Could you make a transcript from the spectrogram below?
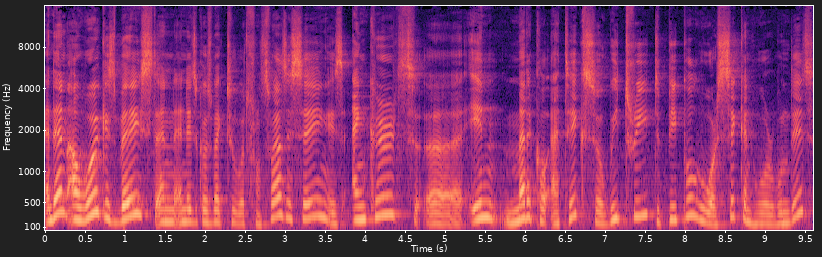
And then our work is based, and, and goes back to what Francoise is saying, is anchored uh, in medical ethics. So we treat the people who are sick and who are wounded.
